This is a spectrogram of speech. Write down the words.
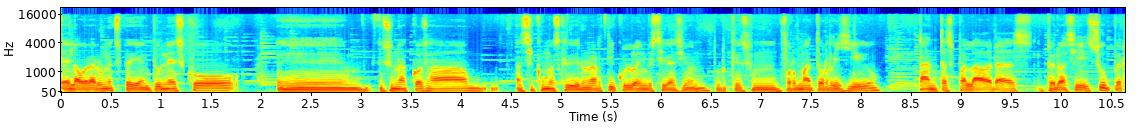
Elaborar un expediente UNESCO eh, es una cosa así como escribir un artículo de investigación, porque es un formato rígido, tantas palabras, pero así súper,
